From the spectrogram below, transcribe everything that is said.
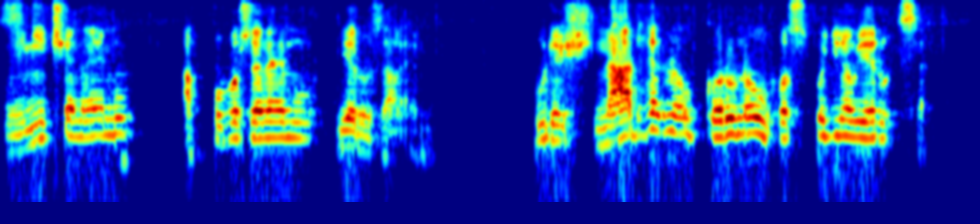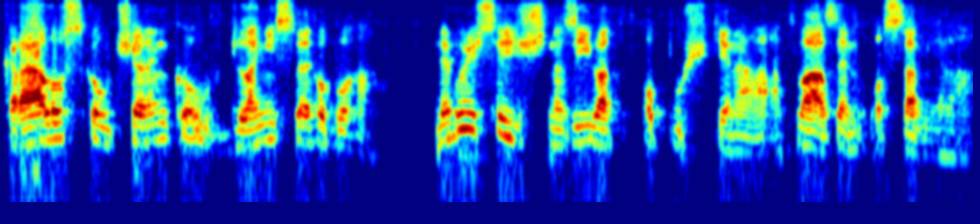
zničenému a pobořenému Jeruzalému. Budeš nádhernou korunou v hospodinově ruce, královskou čelenkou v dlani svého Boha. Nebudeš se již nazývat opuštěná a tvá zem osamělá.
